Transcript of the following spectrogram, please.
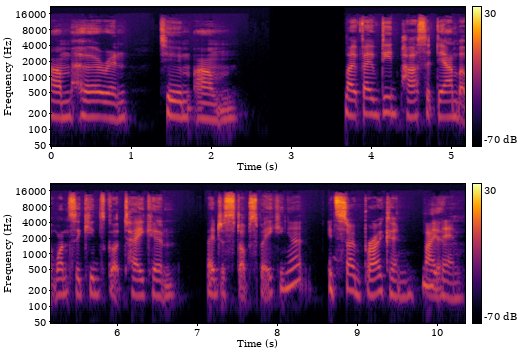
um, her and to um, like they did pass it down, but once the kids got taken, they just stop speaking it. It's so broken by yeah. then.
